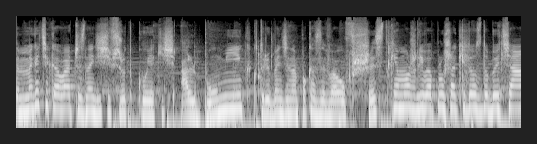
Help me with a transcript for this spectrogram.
Jestem mega ciekawa, czy znajdzie się w środku jakiś albumik, który będzie nam pokazywał wszystkie możliwe pluszaki do zdobycia.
